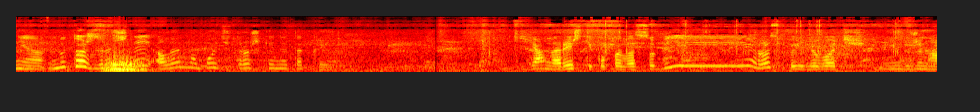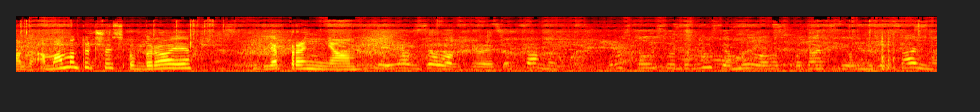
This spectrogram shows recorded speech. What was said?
Ні, ну теж зручний, але, мабуть, трошки не такий. Я нарешті купила собі розпилювач. Мені дуже треба. А мама тут щось обирає для прання. Ні, я взяла вже це саме. Просто ось дивлюся, мило господарське універсальне,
